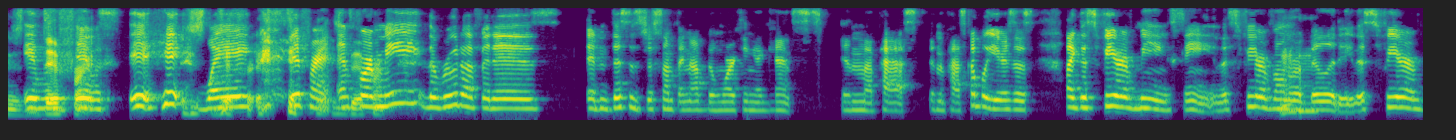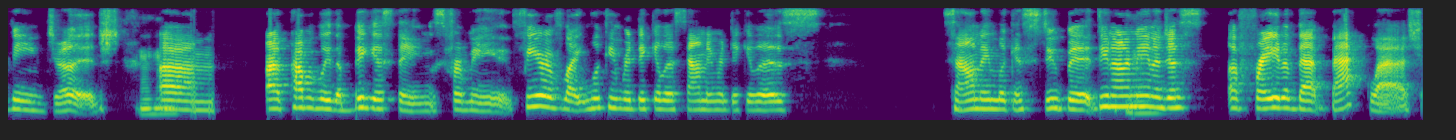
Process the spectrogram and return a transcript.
it's it was different. it was it hit it's way different. different. and different. for me, the root of it is and this is just something I've been working against in my past in the past couple years is like this fear of being seen, this fear of mm-hmm. vulnerability, mm-hmm. this fear of being judged. Mm-hmm. Um are probably the biggest things for me. Fear of like looking ridiculous, sounding ridiculous, sounding looking stupid. Do you know what mm-hmm. I mean? Mm-hmm. And just afraid of that backlash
